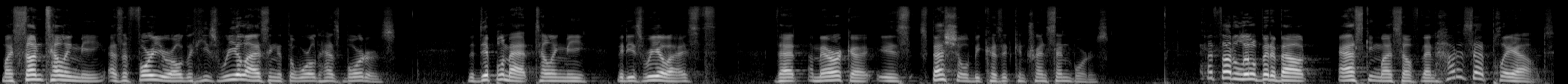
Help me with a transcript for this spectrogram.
My son telling me, as a four year old, that he's realizing that the world has borders. The diplomat telling me that he's realized that America is special because it can transcend borders. I thought a little bit about asking myself then, how does that play out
